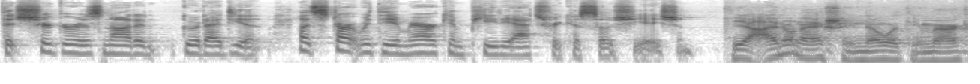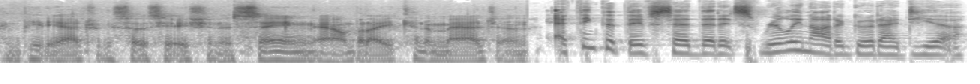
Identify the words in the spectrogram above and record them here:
that sugar is not a good idea? Let's start with the American Pediatric Association. Yeah, I don't actually know what the American Pediatric Association is saying now, but I can imagine. I think that they've said that it's really not a good idea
